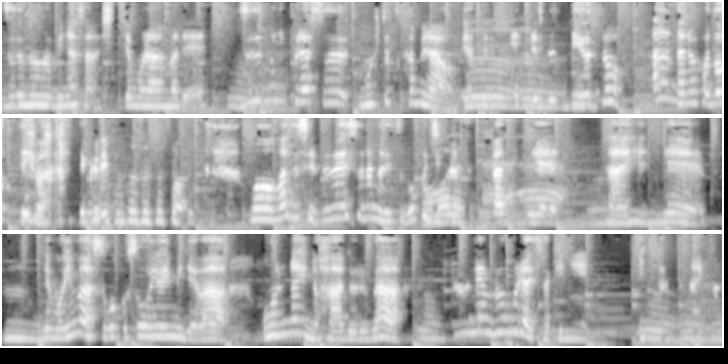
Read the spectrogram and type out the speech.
ズーム皆さん知ってもらうまで、ズームにプラスもう一つカメラをやってるんですって言うと、ああ、なるほどって分かってくれる。もうまず説明するのにすごく時間がかかって、大変で、うん、でも今はすごくそういう意味では、オンラインのハードルが10年分ぐらい先に行ったんじゃないかっ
